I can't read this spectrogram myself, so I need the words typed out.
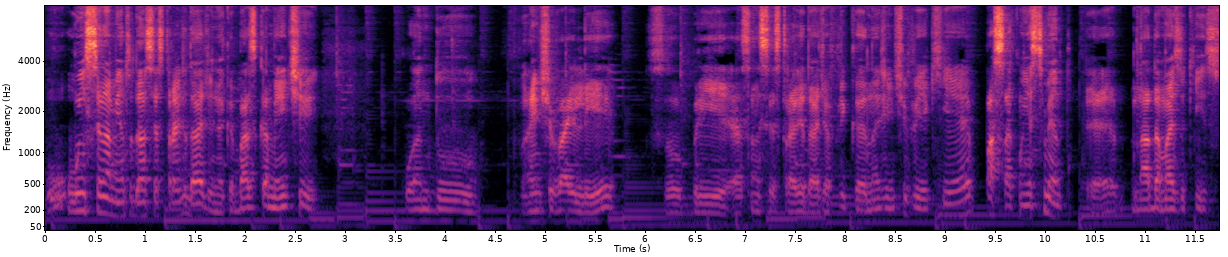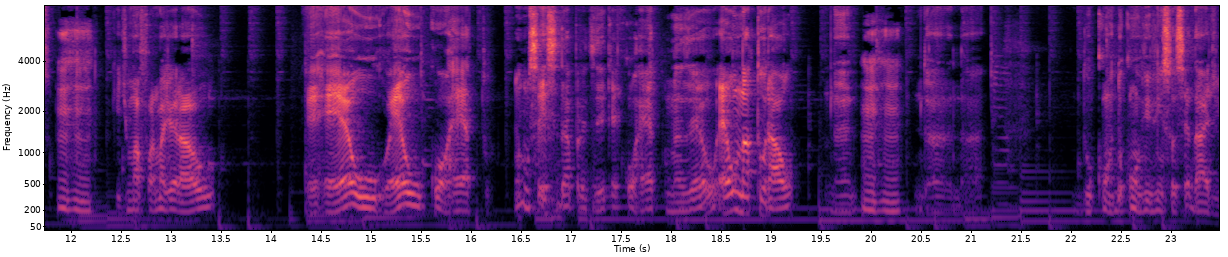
o, o ensinamento da ancestralidade, né? Que é basicamente quando a gente vai ler sobre essa ancestralidade africana, a gente vê que é passar conhecimento. É nada mais do que isso. Uhum. Que de uma forma geral é, é o, é o correto. Eu não sei se dá pra dizer que é correto, mas é, o- é o natural, né? Uhum. da, da- do, do convívio em sociedade.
